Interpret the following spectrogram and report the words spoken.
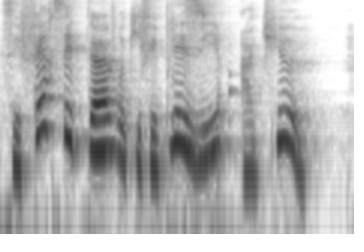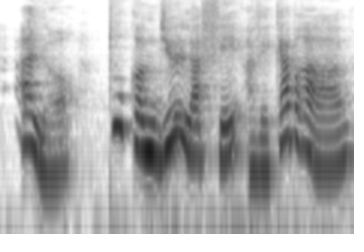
c'est faire cette œuvre qui fait plaisir à Dieu. Alors, tout comme Dieu l'a fait avec Abraham,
